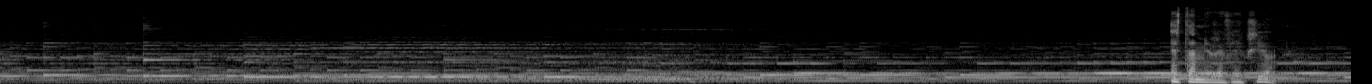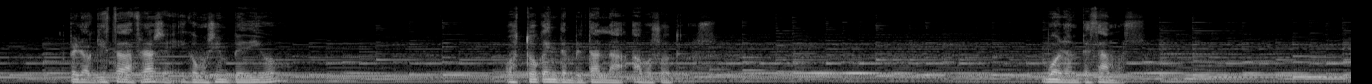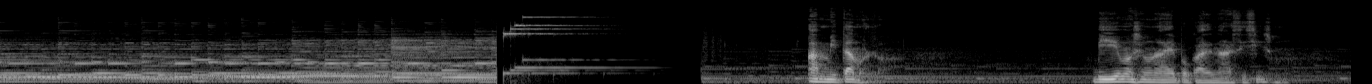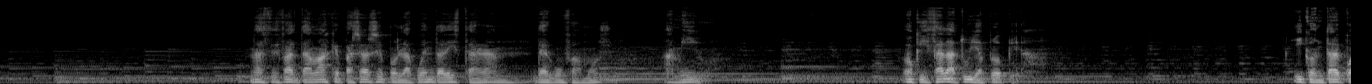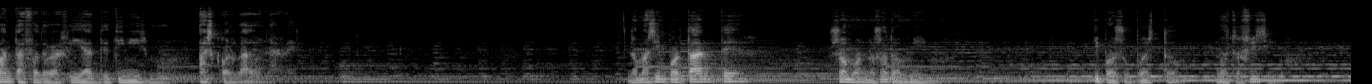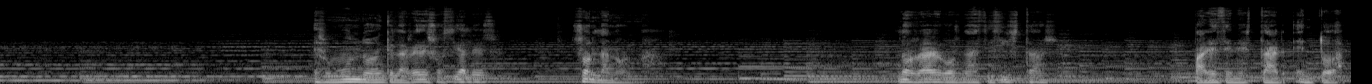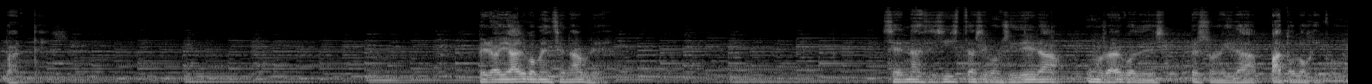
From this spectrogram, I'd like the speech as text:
Esta es mi reflexión. Pero aquí está la frase y como siempre digo, os toca interpretarla a vosotros. Bueno, empezamos. Admitámoslo. Vivimos en una época de narcisismo. No hace falta más que pasarse por la cuenta de Instagram de algún famoso, amigo, o quizá la tuya propia, y contar cuántas fotografías de ti mismo has colgado en la red. Lo más importante somos nosotros mismos y por supuesto nuestro físico. Es un mundo en que las redes sociales son la norma. Los rasgos narcisistas parecen estar en todas partes. Pero hay algo mencionable. Ser narcisista se considera un rasgo de personalidad patológico,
